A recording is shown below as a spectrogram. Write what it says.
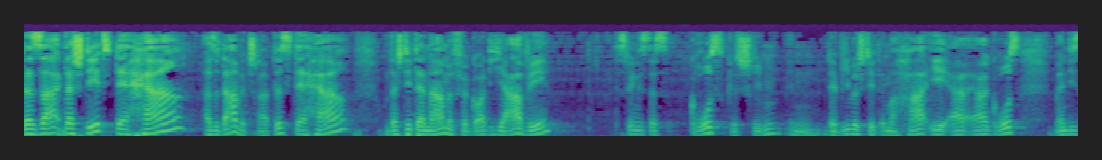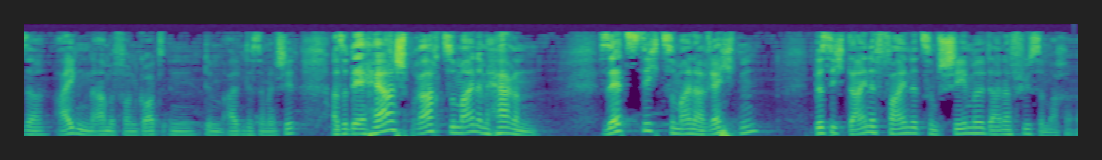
Da, sagt, da steht der Herr, also David schreibt es, der Herr, und da steht der Name für Gott, Yahweh, deswegen ist das groß geschrieben, in der Bibel steht immer H-E-R-R groß, wenn dieser Eigenname von Gott in dem Alten Testament steht. Also der Herr sprach zu meinem Herrn, setz dich zu meiner Rechten, bis ich deine Feinde zum Schemel deiner Füße mache.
